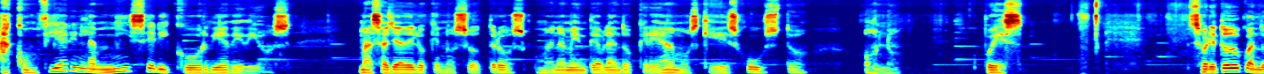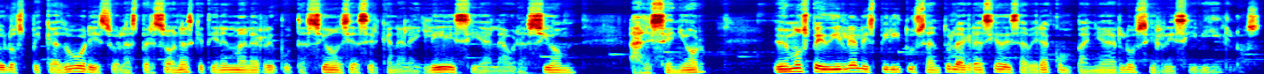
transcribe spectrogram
a confiar en la misericordia de Dios, más allá de lo que nosotros, humanamente hablando, creamos que es justo o no. Pues, sobre todo cuando los pecadores o las personas que tienen mala reputación se acercan a la iglesia, a la oración, al Señor, debemos pedirle al Espíritu Santo la gracia de saber acompañarlos y recibirlos.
